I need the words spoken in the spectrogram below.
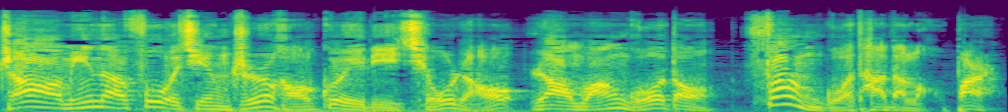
赵明的父亲只好跪地求饶，让王国栋放过他的老伴儿。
